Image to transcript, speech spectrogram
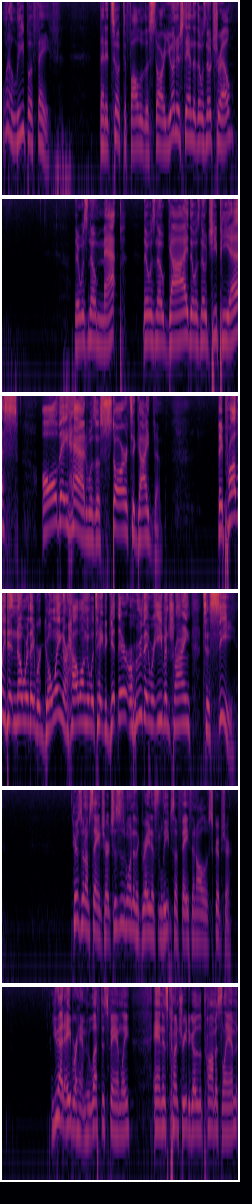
What a leap of faith that it took to follow the star. You understand that there was no trail, there was no map, there was no guide, there was no GPS. All they had was a star to guide them. They probably didn't know where they were going or how long it would take to get there or who they were even trying to see. Here's what I'm saying, church. This is one of the greatest leaps of faith in all of Scripture. You had Abraham who left his family and his country to go to the promised land,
